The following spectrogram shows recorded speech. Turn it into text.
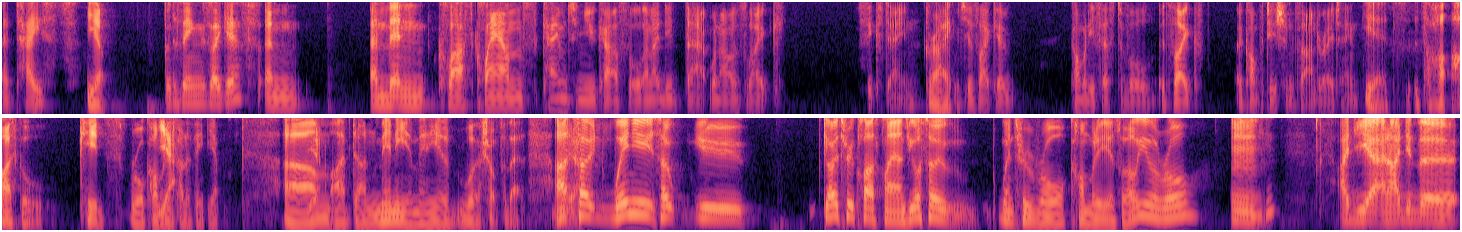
a taste yeah for things, I guess, and and then Class Clowns came to Newcastle, and I did that when I was like sixteen, Great. which is like a comedy festival. It's like a competition for under 18 Yeah, it's it's a high school kids raw comedy Yeah. kind of thing. Yep. Um, I've done many and many a workshop for that. Uh, So when you so you go through class clowns, you also went through raw comedy as well. You were raw. I yeah, and I did the,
